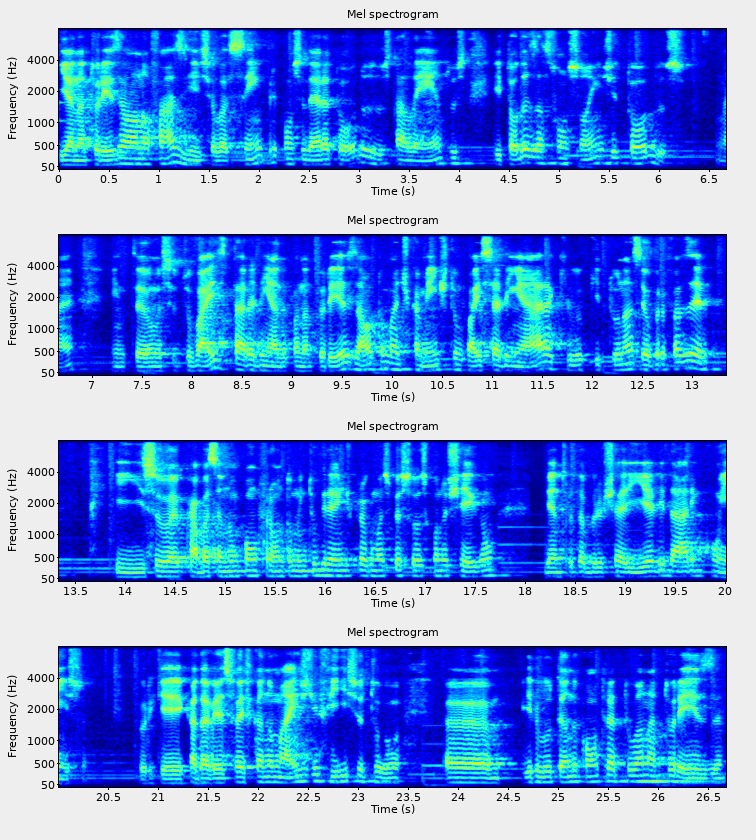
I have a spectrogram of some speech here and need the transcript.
E a natureza ela não faz isso, ela sempre considera todos os talentos e todas as funções de todos, né? Então, se tu vai estar alinhado com a natureza, automaticamente tu vai se alinhar aquilo que tu nasceu para fazer. E isso acaba sendo um confronto muito grande para algumas pessoas quando chegam dentro da bruxaria lidarem com isso. Porque cada vez vai ficando mais difícil tu uh, ir lutando contra a tua natureza,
